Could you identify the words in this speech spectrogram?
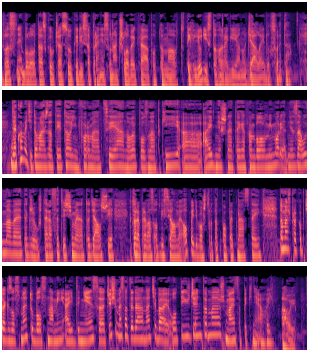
Vlastne bolo otázkou času, kedy sa prenesú na človeka človeka a potom od tých ľudí z toho regiónu ďalej do sveta. Ďakujeme ti Tomáš za tieto informácie a nové poznatky. Aj dnešné TGFM bolo mimoriadne zaujímavé, takže už teraz sa tešíme na to ďalšie, ktoré pre vás odvysielame opäť vo štvrtok po 15. Tomáš Prokopčák zo SME tu bol s nami aj dnes. Tešíme sa teda na teba aj o týždeň, Tomáš. Maj sa pekne, ahoj. Ahoj.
